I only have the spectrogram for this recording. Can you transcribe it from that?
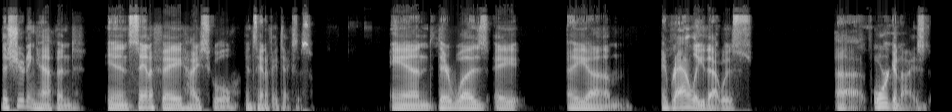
the shooting happened in Santa Fe High School in Santa Fe, Texas, and there was a a um, a rally that was uh, organized,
